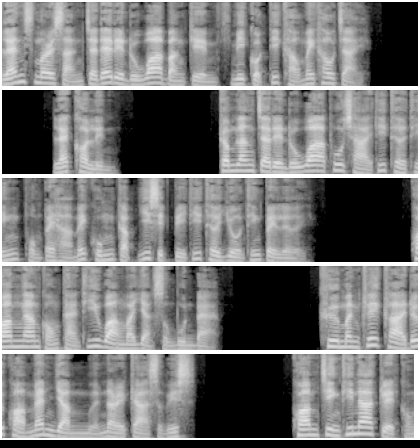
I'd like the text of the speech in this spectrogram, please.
แลนซ์มอริสันจะได้เรียนรู้ว่าบางเกมมีกฎที่เขาไม่เข้าใจ และคอลินกำลังจะเรียนรู้ว่าผู้ชายที่เธอทิ้งผมไปหาไม่คุ้มกับ 20 ปีที่เธอโยนทิ้งไปเลย ความงามของแผนที่วางมาอย่างสมบูรณ์แบบ คือมันคลี่คลายด้วยความแม่นยำเหมือนนาฬิกาสวิส ความจริงที่น่าเกลียดของ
